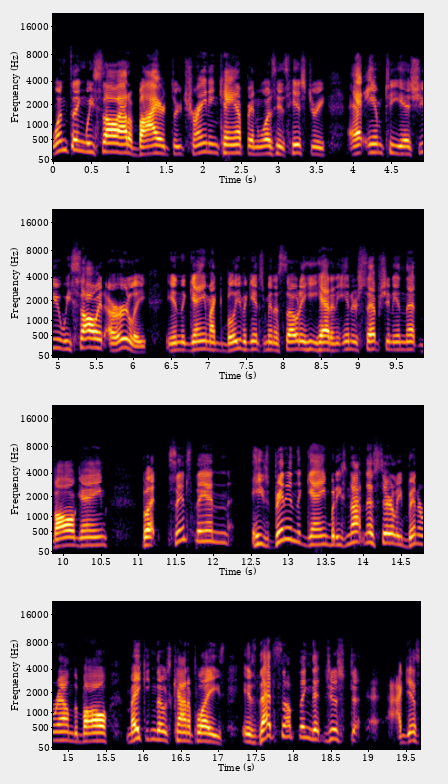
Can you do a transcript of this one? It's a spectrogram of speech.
One thing we saw out of Byard through training camp and was his history at MTSU. We saw it early in the game, I believe, against Minnesota. He had an interception in that ball game. But since then, he's been in the game, but he's not necessarily been around the ball making those kind of plays. Is that something that just, I guess,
